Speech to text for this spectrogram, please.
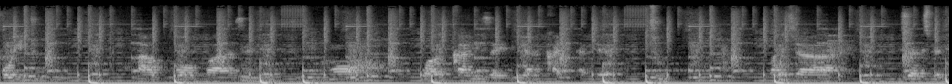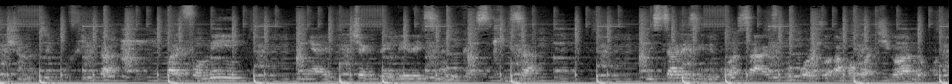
for it to have more bars and more kwa kali zaidi ya kali katel 2 but uh, hizo expectation hazikufika but for me when I check the lyrics na nikasikiza mistari zilikuwa sawa isipokuwa tu hapo kwa chiwando kuna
